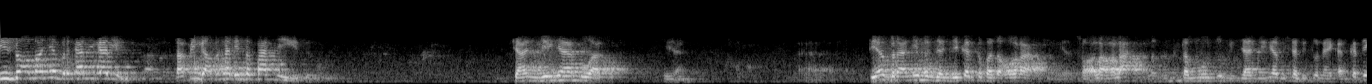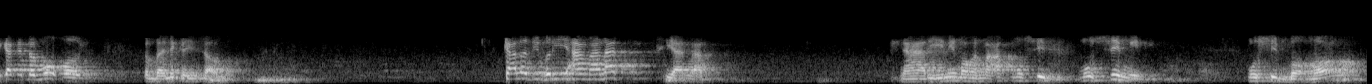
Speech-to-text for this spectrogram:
Insya Allahnya berkali-kali. Tapi nggak pernah ditepati gitu. Janjinya kuat. Ya. Dia berani menjanjikan kepada orang. Ya. Seolah-olah ketemu itu janjinya bisa ditunaikan. Ketika ketemu, oh kembali ke insya Allah. Kalau diberi amanat, khianat. Nah hari ini mohon maaf musim. Musim ini musim bohong,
